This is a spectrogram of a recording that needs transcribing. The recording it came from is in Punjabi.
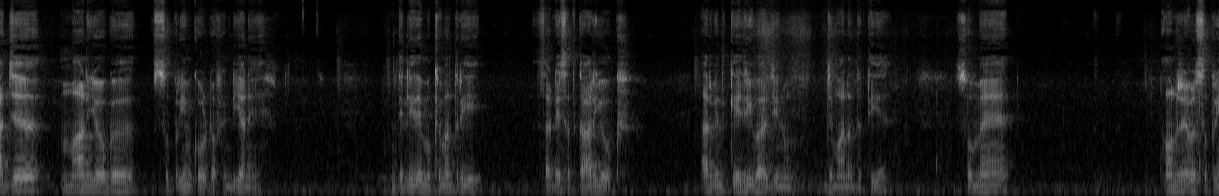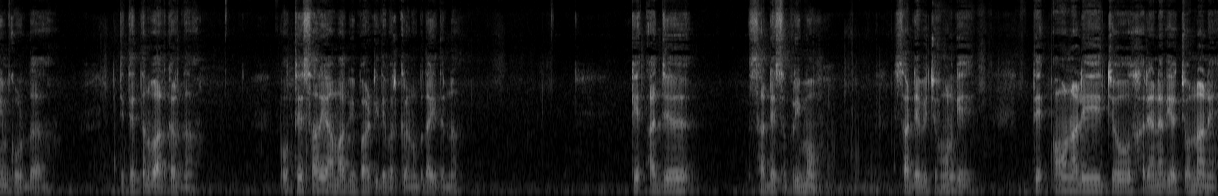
ਅੱਜ ਮਾਨਯੋਗ ਸੁਪਰੀਮ ਕੋਰਟ ਆਫ ਇੰਡੀਆ ਨੇ ਦਿੱਲੀ ਦੇ ਮੁੱਖ ਮੰਤਰੀ ਸਾਡੇ ਸਤਿਕਾਰਯੋਗ ਅਰਵਿੰਦ ਕੇਜਰੀਵਾਲ ਜੀ ਨੂੰ ਜ਼ਮਾਨਤ ਦਿੱਤੀ ਹੈ। ਸੋ ਮੈਂ ਆਨਰੇਬਲ ਸੁਪਰੀਮ ਕੋਰਟ ਦਾ ਜਿੱਥੇ ਧੰਨਵਾਦ ਕਰਦਾ, ਉੱਥੇ ਸਾਰੇ ਆਮ ਆਦਮੀ ਪਾਰਟੀ ਦੇ ਵਰਕਰਾਂ ਨੂੰ ਵਧਾਈ ਦਿੰਦਾ ਕਿ ਅੱਜ ਸਾਡੇ ਸੁਪਰੀਮੋ ਸਾਡੇ ਵਿੱਚ ਹੋਣਗੇ ਤੇ ਆਉਣ ਵਾਲੀ ਜੋ ਹਰਿਆਣਾ ਦੀਆਂ ਚੋਣਾਂ ਨੇ,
